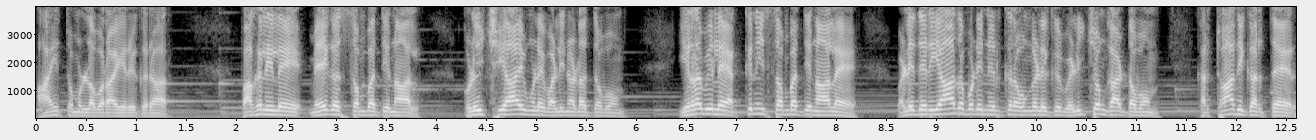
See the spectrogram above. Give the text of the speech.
ஆயத்தமுள்ளவராய் இருக்கிறார் பகலிலே மேக ஸ்தம்பத்தினால் குளிர்ச்சியாய் உங்களை வழிநடத்தவும் இரவிலே அக்னி ஸ்தம்பத்தினாலே வழி தெரியாதபடி நிற்கிற உங்களுக்கு வெளிச்சம் காட்டவும் கர்த்தாதி கர்த்தர்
